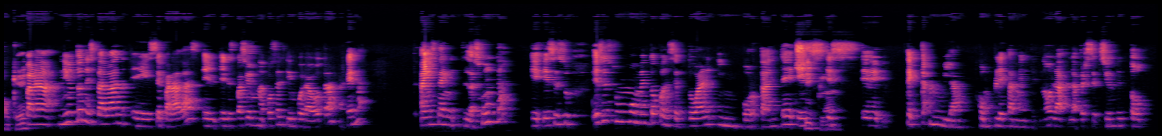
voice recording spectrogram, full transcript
Okay. Para Newton estaban eh, separadas, el, espacio era una cosa, el tiempo era otra, ajena. Einstein las junta. E, ese, es, ese, es, un momento conceptual importante. Sí, es, eh, te cambia completamente, ¿no? La, la percepción de todo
